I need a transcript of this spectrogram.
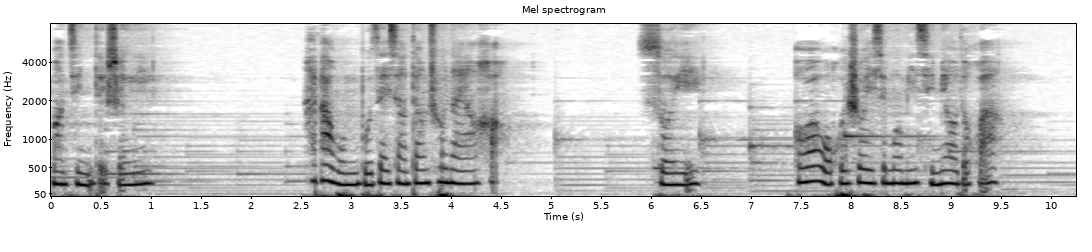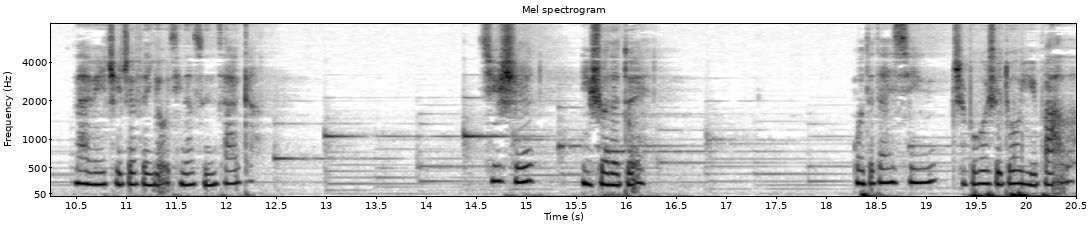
忘记你的声音，害怕我们不再像当初那样好。所以，偶尔我会说一些莫名其妙的话，来维持这份友情的存在感。其实，你说的对。我的担心只不过是多余罢了。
